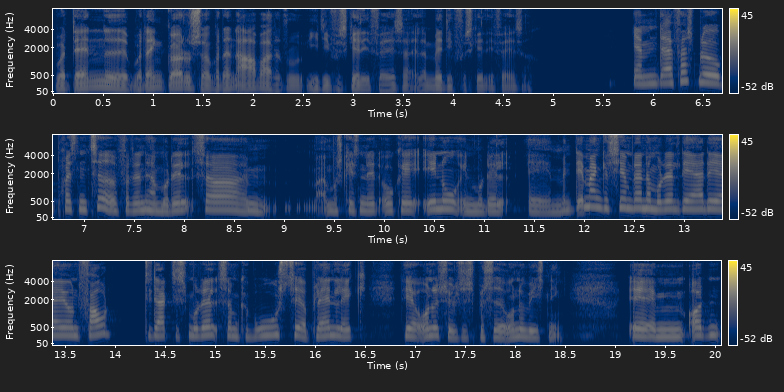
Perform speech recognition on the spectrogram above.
Hvordan, øh, hvordan gør du så, hvordan arbejder du i de forskellige faser, eller med de forskellige faser? Jamen, da jeg først blev præsenteret for den her model, så øhm, var jeg måske sådan lidt, okay, endnu en model. Øh, men det, man kan sige om den her model, det er, det er jo en fagdidaktisk model, som kan bruges til at planlægge det her undersøgelsesbaserede undervisning. Øhm, og den,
